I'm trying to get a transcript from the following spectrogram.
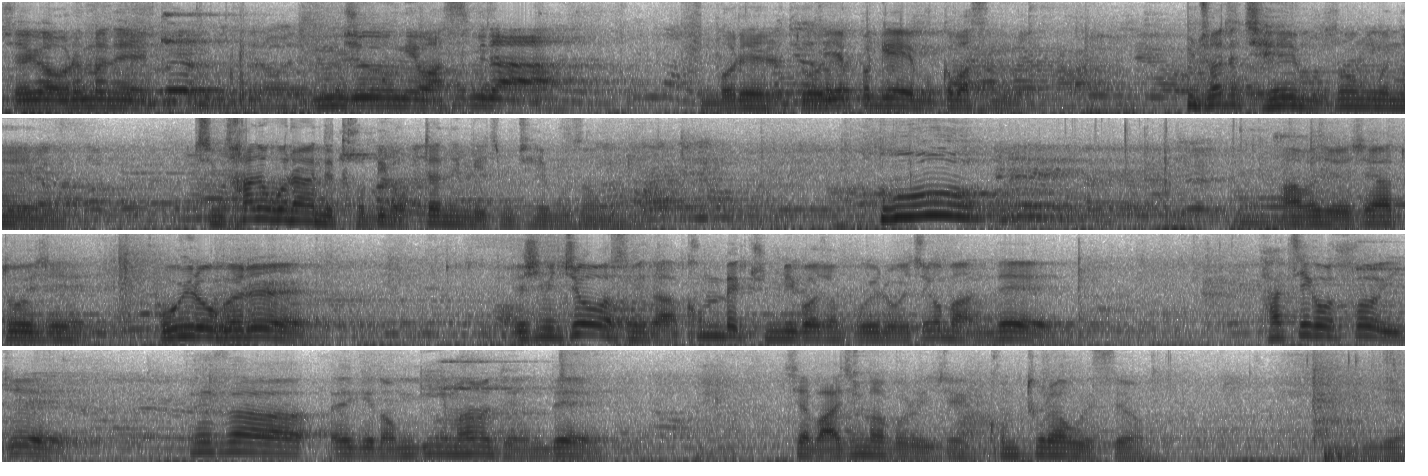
저희가 오랜만에 음중에 왔습니다. 머리를 또 예쁘게 묶어봤습니다. 지금 저한테 제일 무서운 거는 지금 산옥을 하는데 더비가 없다는 게 지금 제일 무서운 거예요. 아 맞아요. 제가 또 이제 브이로그를 열심히 찍어봤습니다. 컴백 준비 과정 브이로그 찍어봤는데 다 찍었어. 이제 회사에게 넘기기만 하면 되는데 제가 마지막으로 이제 검토를 하고 있어요. 이제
